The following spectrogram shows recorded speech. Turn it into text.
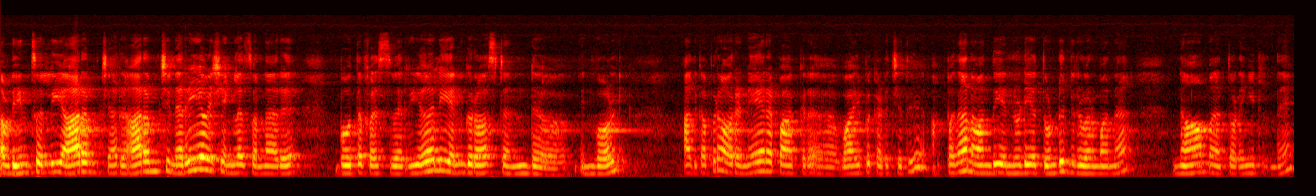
அப்படின்னு சொல்லி ஆரம்பிச்சார். ஆரம்பித்து நிறைய விஷயங்களை சொன்னார். Both of us were really engrossed and involve அதுக்கப்புறம் அவரை நேர பார்க்குற வாய்ப்பு கிடைச்சிது. அப்போ தான் நான் வந்து என்னுடைய தொண்டு நிறுவனமான நாம் தொடங்கிட்டு இருந்தேன்.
